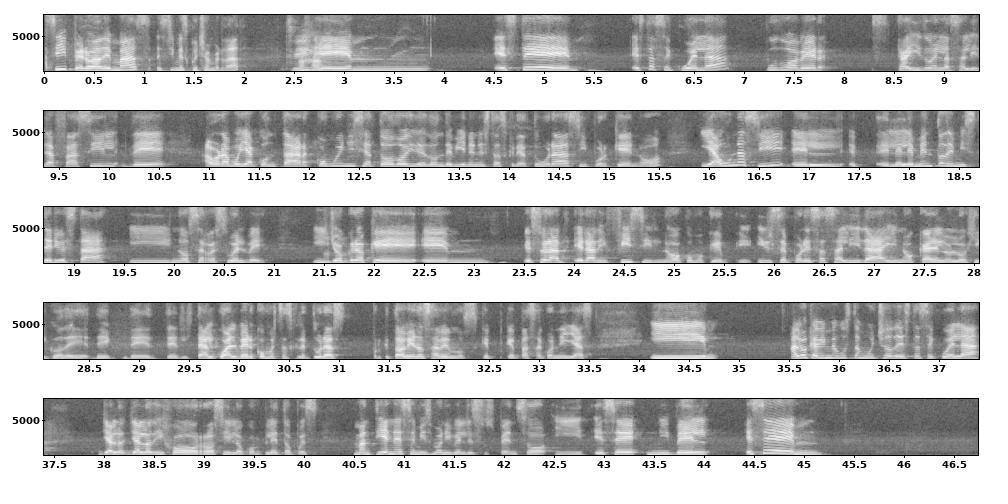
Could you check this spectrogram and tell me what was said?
Sí, pero además, sí me escuchan, ¿verdad? Sí. Em, este, esta secuela pudo haber caído en la salida fácil de ahora voy a contar cómo inicia todo y de dónde vienen estas criaturas y por qué, ¿no? Y aún así, el, elemento de misterio está y no se resuelve. Y yo creo que em, eso era, era difícil, ¿no? Como que irse por esa salida y no caer en lo lógico de, de, tal cual ver cómo estas criaturas, porque todavía no sabemos qué, qué pasa con ellas. Y algo que a mí me gusta mucho de esta secuela, ya lo, ya lo dijo Rosy, lo completo, pues mantiene ese mismo nivel de suspenso y ese nivel, ese, mm,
